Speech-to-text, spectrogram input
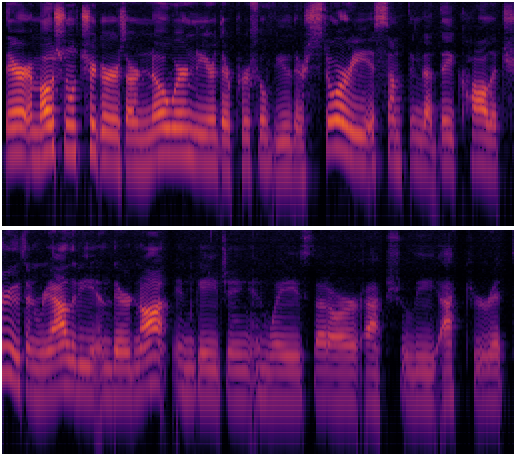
Their emotional triggers are nowhere near their peripheral view. Their story is something that they call a truth and reality, and they're not engaging in ways that are actually accurate.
